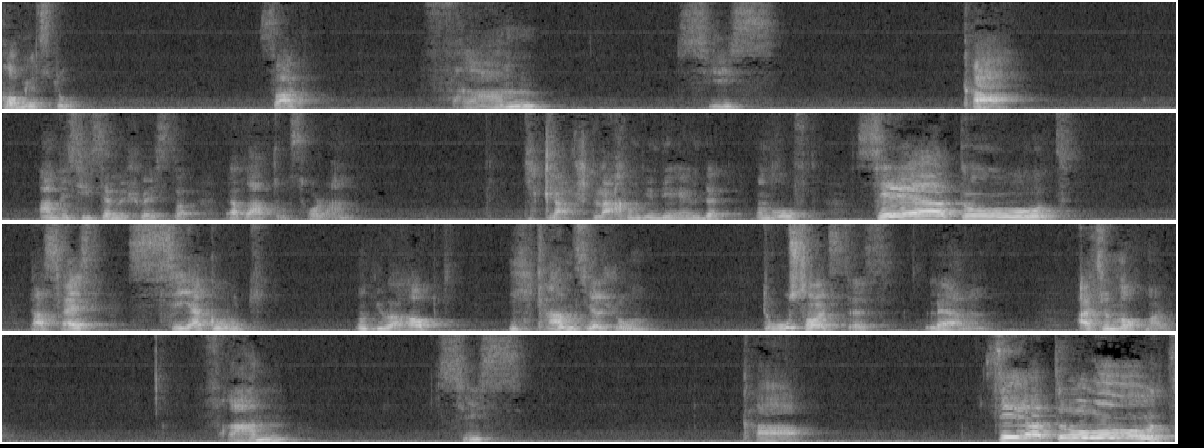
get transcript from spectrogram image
Komm, jetzt du. Sag Fran, Cis, K. Andi sieht seine Schwester erwartungsvoll an. Die klatscht lachend in die Hände und ruft, sehr gut. Das heißt, sehr gut. Und überhaupt, ich kann's ja schon. Du sollst es lernen. Also nochmal. Fran, Cis, K. Sehr gut,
